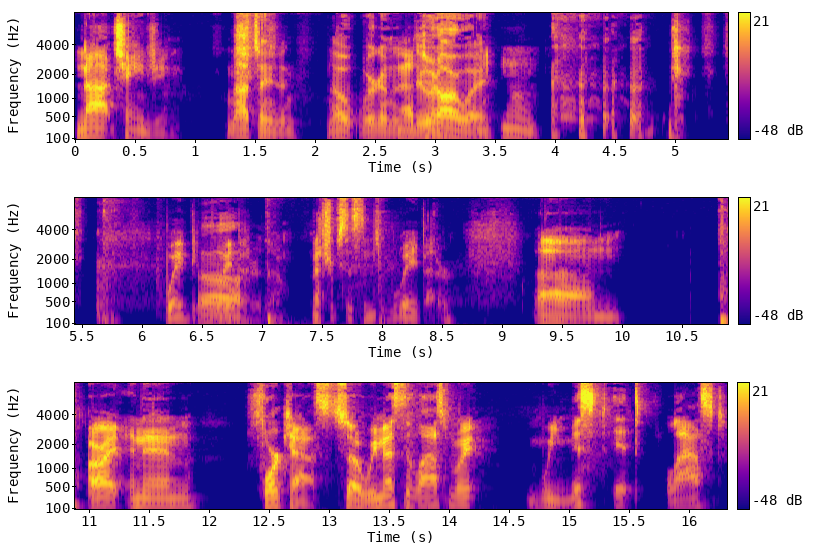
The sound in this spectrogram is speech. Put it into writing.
Not changing. Not changing. Nope, we're gonna do doing it our way. Way, be- way Oh. better though. Metric system's way better. Um, all right, and then forecast. So we missed it last week. We missed it last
